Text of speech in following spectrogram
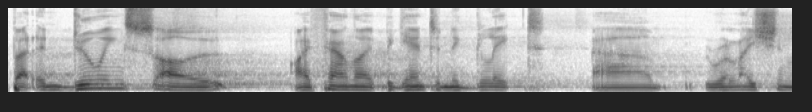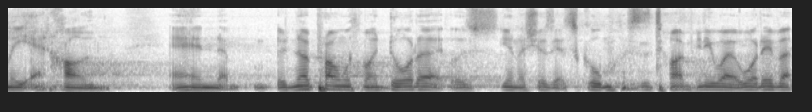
But in doing so, I found I began to neglect um, relationally at home. And um, no problem with my daughter. It was, you know, she was at school most of the time anyway, or whatever.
